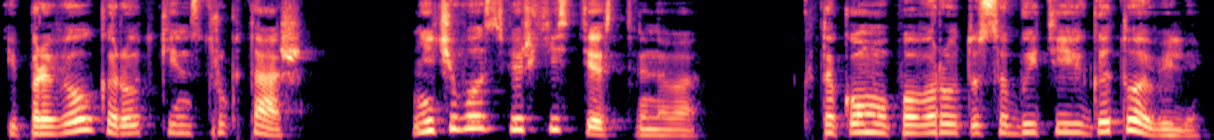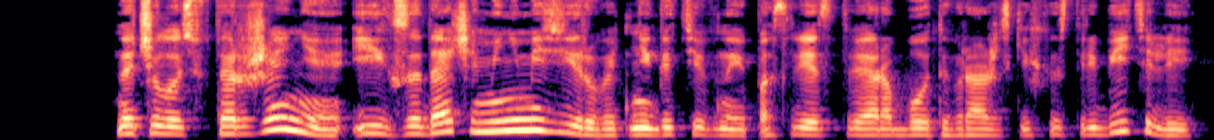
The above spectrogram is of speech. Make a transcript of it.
и провел короткий инструктаж. Ничего сверхъестественного. К такому повороту событий их готовили. Началось вторжение, и их задача минимизировать негативные последствия работы вражеских истребителей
